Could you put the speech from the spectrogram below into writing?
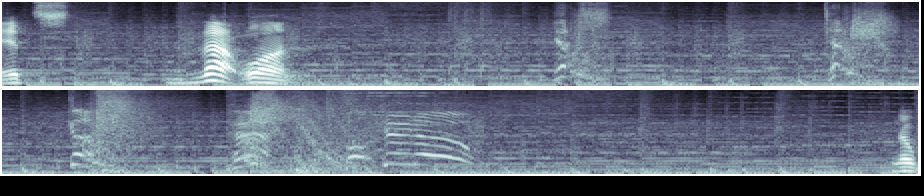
It's that one. Nope.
